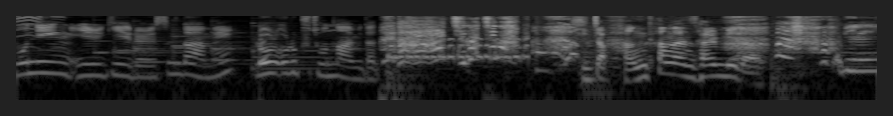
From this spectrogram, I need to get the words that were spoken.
morning 일기를 쓴 다음에 롤 URF 존나 합니다. 진짜 방탕한 삶이다. 밀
